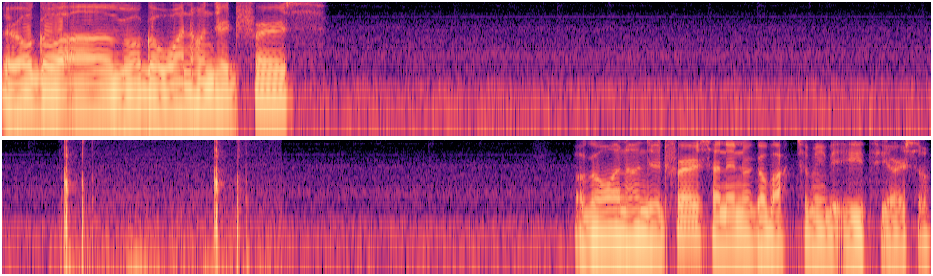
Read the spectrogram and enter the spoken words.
We'll go um we'll go 100 first. We'll go 100 first and then we'll go back to maybe 80 or so.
